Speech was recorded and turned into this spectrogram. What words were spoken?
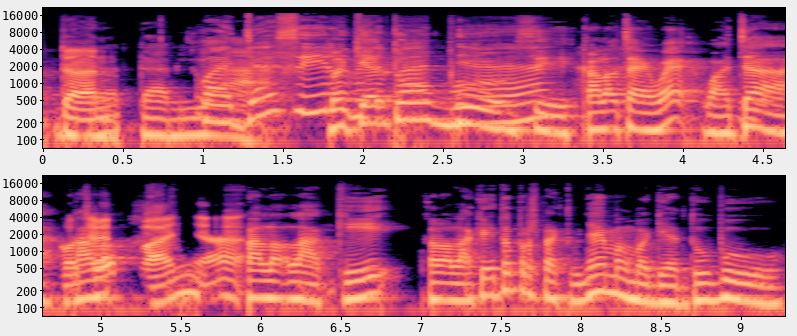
Badan. badan iya. Wajah sih bagian tubuh sih. Kalau cewek wajah. kalau banyak kalau laki kalau laki itu perspektifnya emang bagian tubuh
